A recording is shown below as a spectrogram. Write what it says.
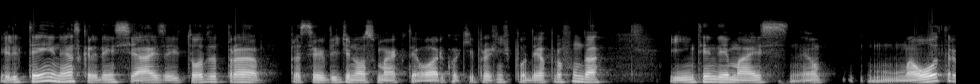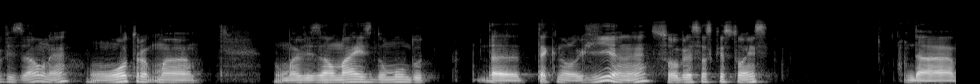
ele tem né, as credenciais aí todas para servir de nosso marco teórico aqui para a gente poder aprofundar e entender mais né, uma outra visão, né, um outro, uma, uma visão mais do mundo da tecnologia né, sobre essas questões da,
